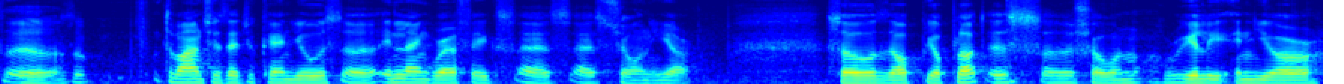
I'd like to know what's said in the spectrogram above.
the, the advantage that you can use uh, inline graphics as, as shown here. So the, your plot is uh, shown really in your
